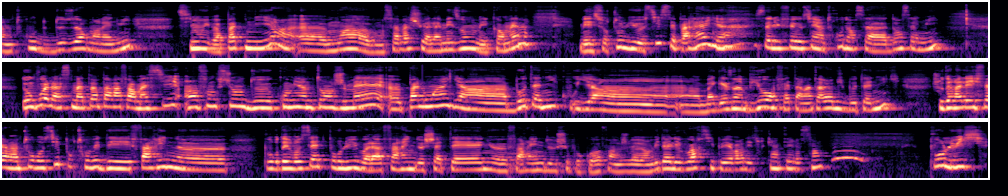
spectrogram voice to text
un trou de deux heures dans la nuit. Simon, il va pas tenir. Euh, moi, bon, ça va, je suis à la maison, mais quand même. Mais surtout lui aussi, c'est pareil. ça lui fait aussi un trou dans sa, dans sa nuit. Donc voilà, ce matin, parapharmacie, en fonction de combien de temps je mets, euh, pas loin, il y a un botanique où il y a un, magasin bio en fait à l'intérieur du botanique. Je voudrais aller y faire un tour aussi pour trouver des farines euh, pour des recettes pour lui. Voilà, farine de châtaigne, euh, farine de je sais pas quoi. Enfin, j'ai envie d'aller voir s'il peut y avoir des trucs intéressants pour lui.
